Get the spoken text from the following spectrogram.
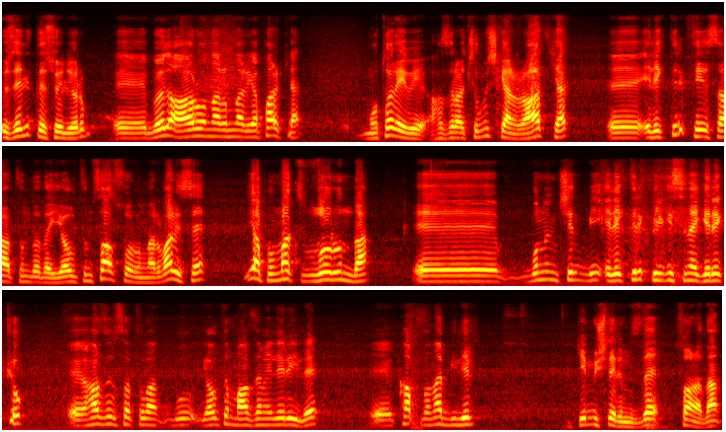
Özellikle söylüyorum e, böyle ağır onarımlar yaparken motor evi hazır açılmışken rahatken e, elektrik tesisatında da yalıtımsal sorunlar var ise yapılmak zorunda. E, bunun için bir elektrik bilgisine gerek yok. E, hazır satılan bu yalıtım malzemeleriyle e, kaplanabilir ki müşterimiz de sonradan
